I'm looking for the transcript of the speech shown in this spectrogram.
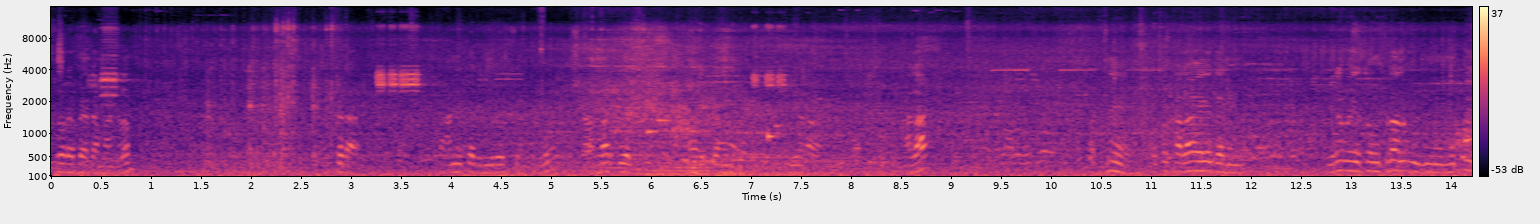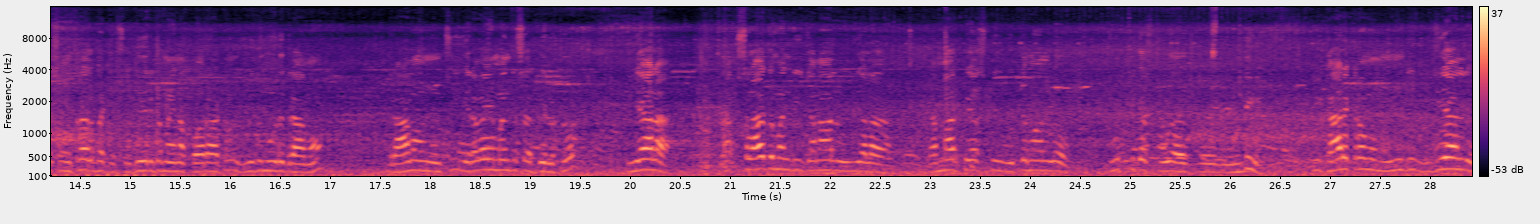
సూరపేట మండలం ఇక్కడ స్థానిక యూరోప్ సెంటర్లో ఎంఆర్పిఎస్ కార్యక్రమం అలా ఒక కళాయుధని ఇరవై సంవత్సరాలు ముప్పై సంవత్సరాలు బట్టి సుదీర్ఘమైన పోరాటం ఈదుమూడు గ్రామం. గ్రామం నుంచి ఇరవై మంది సభ్యులతో ఇవాళ లక్షలాది మంది జనాలు ఇవాళ ఎంఆర్పిఎస్పి ఉద్యమంలో పూర్తిగా స్ఫూ- ఉండి ఈ కార్యక్రమం ముందు విజయాలు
